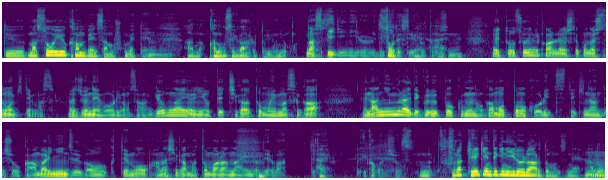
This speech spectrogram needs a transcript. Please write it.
という、まあ、そういう簡便さも含めて、あの可能性があるというふうに思ってまあ、スピーディーにいろいろできるということですね。はい、えっと、それに関連してこんな質問来ています。ラジオネームオリオンさん。業務内容によって違うと思いますが何人ぐらいでグループを組むのが最も効率的なんでしょうか？あまり人数が多くても話がまとまらないのでははい。いかがでしょう？それは経験的にいろいろあると思うんですね。あの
